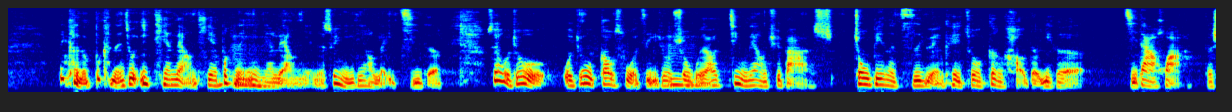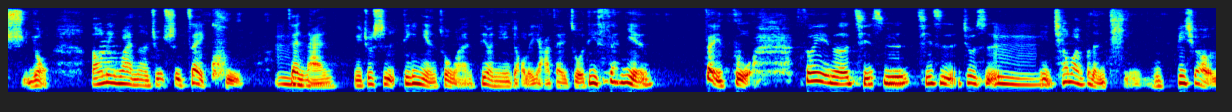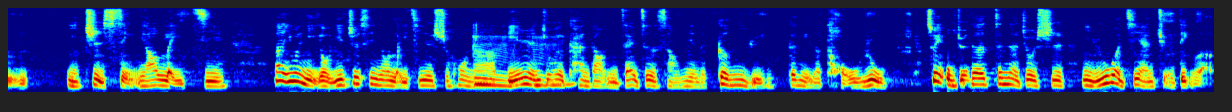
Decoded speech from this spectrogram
你可能不可能就一天两天，不可能一年两年的，所以你一定要累积的。所以我就我就告诉我自己，就是说我要尽量去把周边的资源可以做更好的一个极大化的使用。然后另外呢，就是再苦再难，你就是第一年做完，第二年咬了牙再做，第三年。在做，所以呢，其实其实就是，你千万不能停，嗯、你必须要有一致性，你要累积。那因为你有一致性、有累积的时候呢，嗯、别人就会看到你在这个上面的耕耘跟你的投入。所以我觉得，真的就是，你如果既然决定了，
